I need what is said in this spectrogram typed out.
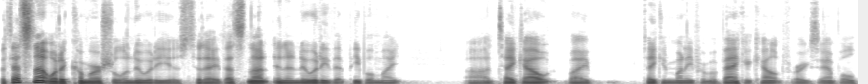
But that's not what a commercial annuity is today. That's not an annuity that people might uh, take out by taking money from a bank account, for example.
